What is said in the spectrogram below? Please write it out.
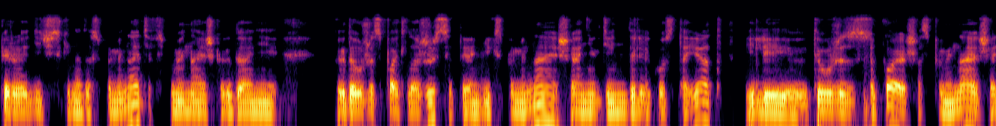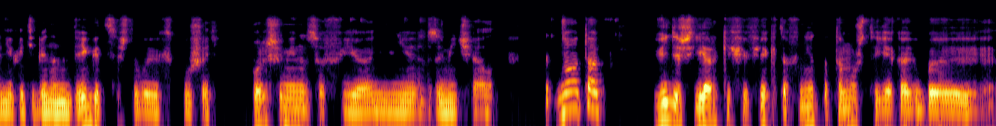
периодически надо вспоминать, вспоминаешь, когда они когда уже спать ложишься, ты о них вспоминаешь, и они где-нибудь далеко стоят, или ты уже засыпаешь, а вспоминаешь о них, и тебе надо двигаться, чтобы их скушать. Больше минусов я не замечал. Ну, а так, видишь, ярких эффектов нет, потому что я как бы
